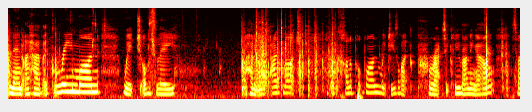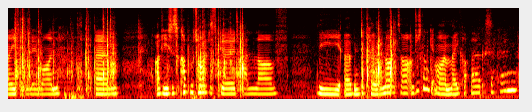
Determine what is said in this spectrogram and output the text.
and then I have a green one which obviously I haven't used as much. I have a Colourpop one which is like practically running out so I need to get a new one. Um, I've used this a couple of times, it's good. I love the Urban Decay Nighter. I'm just going to get my makeup bag a second.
